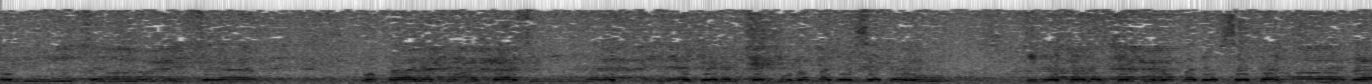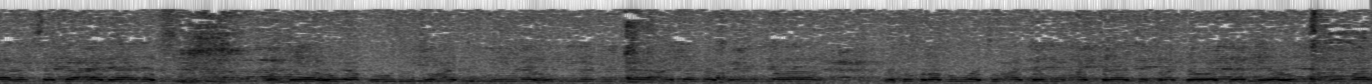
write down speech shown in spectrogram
قوله سميع الحساب. وقال ابن عباس إن أكل الكلب فقد افسده إن أكل الكلب فقد أفسده إنما أمسك على نفسه. والله يقول تعلمونهن مما علمكم الله. تضرب وتعلم حتى تترك وكرهه ابن عمر.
